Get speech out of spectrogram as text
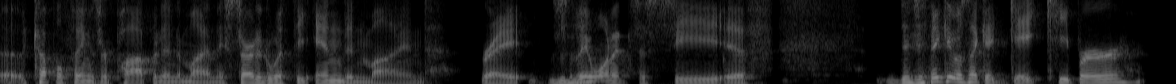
a couple things are popping into mind. They started with the end in mind, right? Mm-hmm. So they mm-hmm. wanted to see if did you think it was like a gatekeeper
